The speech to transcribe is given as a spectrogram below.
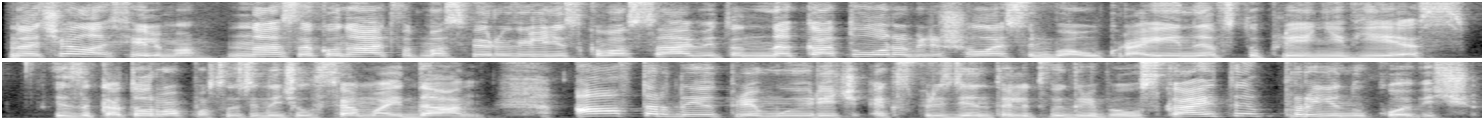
Начало фильма. Нас окунают в атмосферу Вильнюсского саммита, на котором решилась судьба Украины о вступлении в ЕС из-за которого, по сути, начался Майдан. Автор дает прямую речь экс-президента Литвы Грибаускайте про Януковича.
